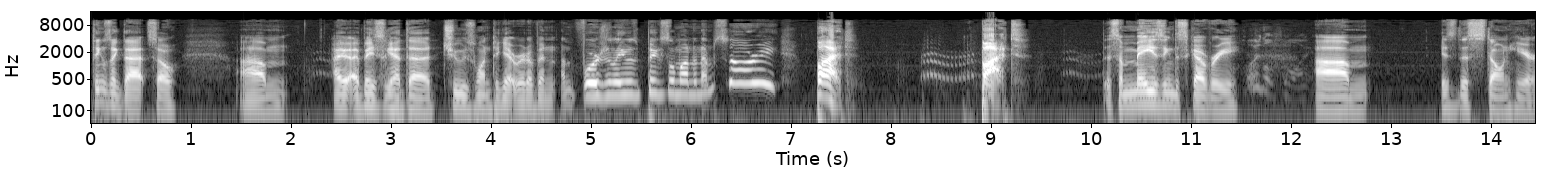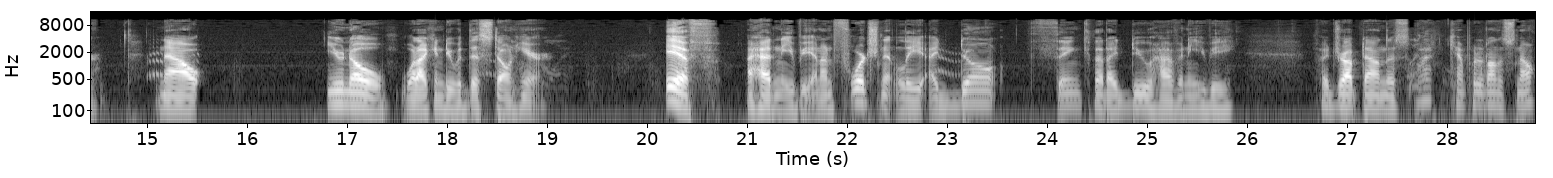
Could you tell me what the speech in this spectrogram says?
things like that. So um, I, I, basically had to choose one to get rid of, and unfortunately it was Pixelmon, and I'm sorry. But, but, this amazing discovery um, is this stone here. Now, you know what I can do with this stone here. If I had an Eevee, and unfortunately I don't think that I do have an Eevee. I drop down this... What? Can't put it on the snow?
